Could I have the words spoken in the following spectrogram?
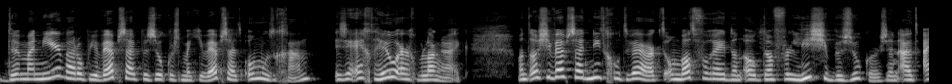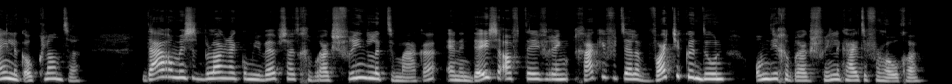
De manier waarop je websitebezoekers met je website om moeten gaan, is echt heel erg belangrijk. Want als je website niet goed werkt, om wat voor reden dan ook, dan verlies je bezoekers en uiteindelijk ook klanten. Daarom is het belangrijk om je website gebruiksvriendelijk te maken. En in deze aflevering ga ik je vertellen wat je kunt doen om die gebruiksvriendelijkheid te verhogen.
